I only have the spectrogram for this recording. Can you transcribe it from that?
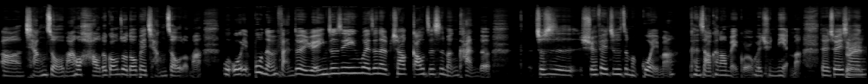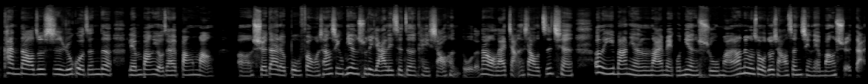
呃抢走嘛，然后好的工作都被抢走了嘛。我我也不能反对的原因，就是因为真的需要高知识门槛的，就是学费就是这么贵嘛，很少看到美国人会去念嘛。对，所以现在看到就是如果真的联邦有在帮忙。呃，学贷的部分，我相信念书的压力是真的可以小很多的。那我来讲一下，我之前二零一八年来美国念书嘛，然后那个时候我就想要申请联邦学贷。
